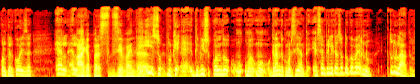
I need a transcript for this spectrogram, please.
qualquer coisa. Ele, Paga para se dizer bem da. isso, porque é, tipo isso, quando uma, uma grande comerciante é sempre ligação do governo, é todo lado.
